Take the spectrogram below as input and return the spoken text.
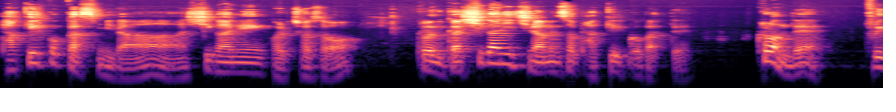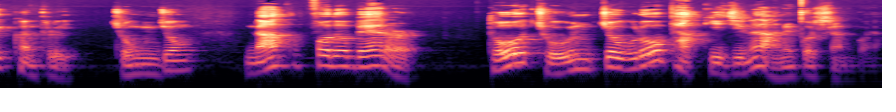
바뀔 것 같습니다. 시간에 걸쳐서. 그러니까 시간이 지나면서 바뀔 것 같대. 그런데 frequently, 종종 not for the better, 더 좋은 쪽으로 바뀌지는 않을 것이라는 거야.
